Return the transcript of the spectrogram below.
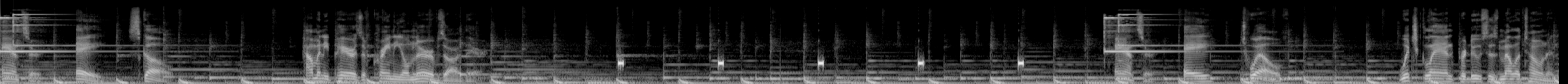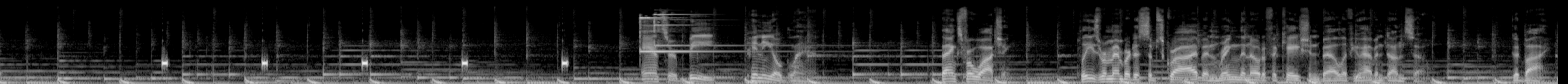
Answer. A. Skull. How many pairs of cranial nerves are there? Answer. A. 12. Which gland produces melatonin? Answer B. Pineal gland. Thanks for watching. Please remember to subscribe and ring the notification bell if you haven't done so. Goodbye.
